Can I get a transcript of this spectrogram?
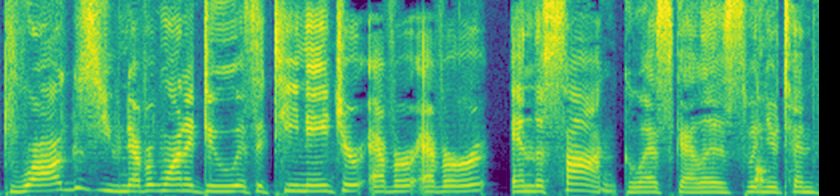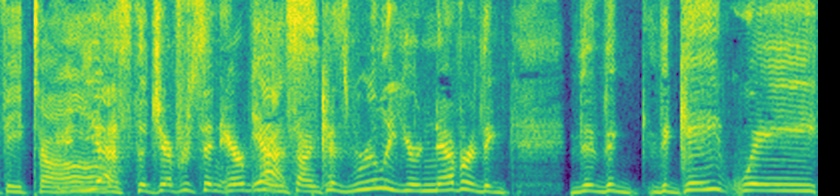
drugs you never want to do as a teenager ever ever, and the song "Go Ask Alice when you're ten feet tall." Yes, the Jefferson Airplane Yes. song. Because really, you're never the, the the the gateway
